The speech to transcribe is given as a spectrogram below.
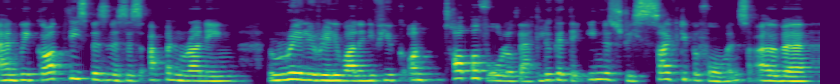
And we got these businesses up and running really, really well. And if you, on top of all of that, look at the industry safety performance over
